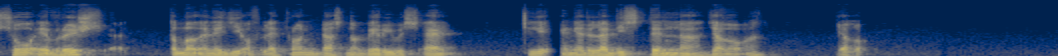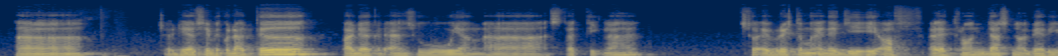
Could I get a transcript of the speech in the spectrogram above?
So average thermal energy of electron does not vary with at actually ni adalah distance lah jarak ah jarak. Uh, so dia semiconductor pada keadaan suhu yang uh, statik lah. Eh. So average thermal energy of electron does not vary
